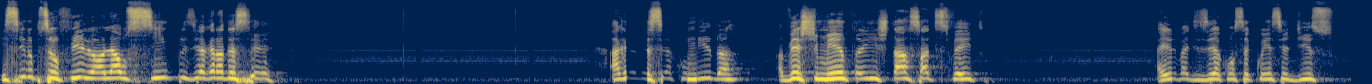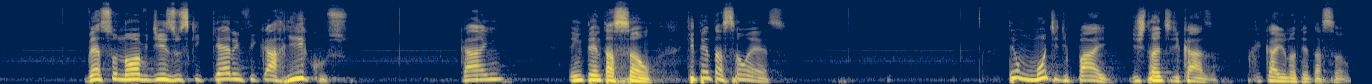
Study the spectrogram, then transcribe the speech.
Ensina para o seu filho a olhar o simples e agradecer. Agradecer a comida, a vestimenta e estar satisfeito. Aí ele vai dizer a consequência disso. Verso 9 diz: Os que querem ficar ricos caem em tentação. Que tentação é essa? Tem um monte de pai distante de casa, porque caiu na tentação.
